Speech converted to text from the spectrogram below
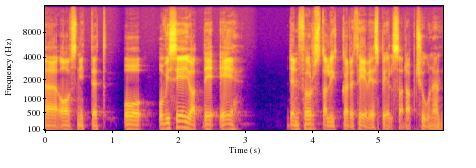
eh, avsnittet. Och, och vi ser ju att det är den första lyckade tv-spelsadaptionen.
